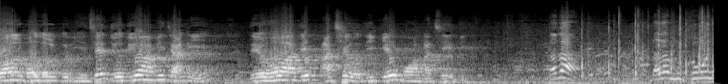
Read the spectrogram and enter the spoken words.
দল বদল করিয়েছে, যদিও আমি জানি দেহ আছে ওদিকে, মন আছে এদিকে। দাদা দাদা, মুখ্যমন্ত্রী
